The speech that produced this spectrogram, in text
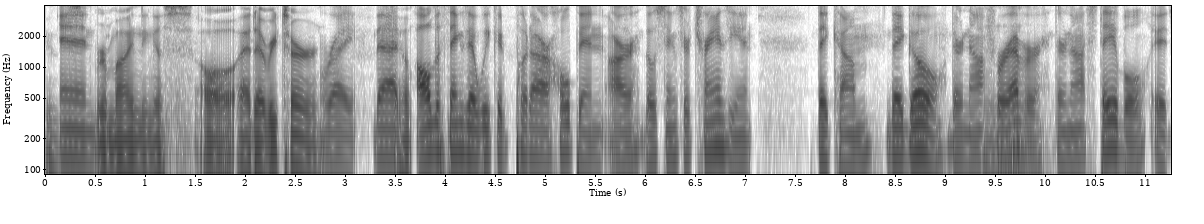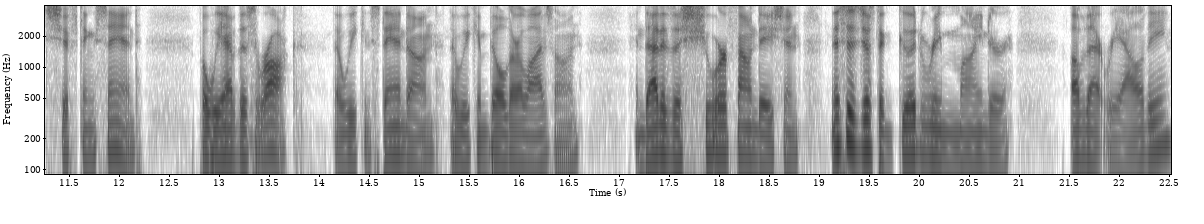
It's And- reminding us all at every turn. Right. That Yep. all the things that we could put our hope in are those things are transient. They come, they go. They're not Mhm. forever. They're not stable. It's shifting sand. But we have this rock that we can stand on, that we can build our lives on. And that is a sure foundation. This is just a good reminder of that reality.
